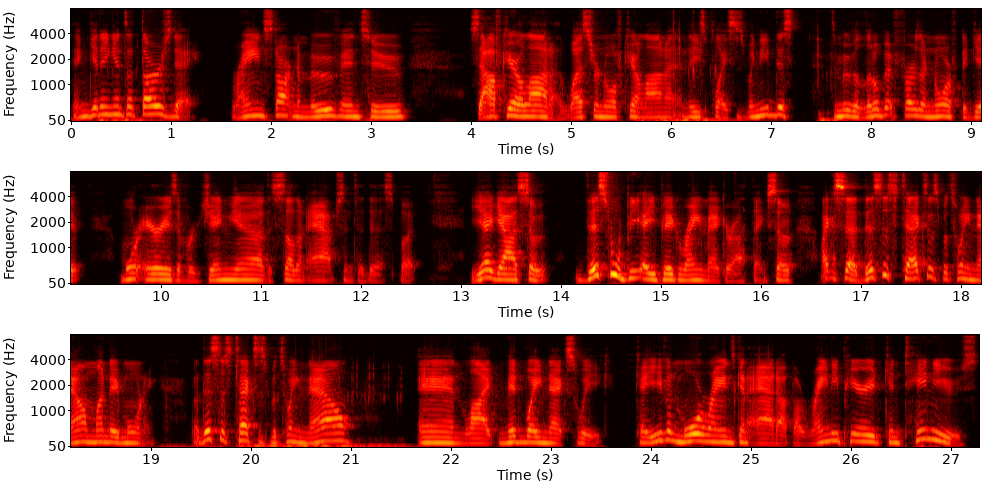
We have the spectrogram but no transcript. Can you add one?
Then getting into Thursday, rain starting to move into South Carolina, Western North Carolina, and these places. We need this to move a little bit further north to get more areas of Virginia, the Southern Apps into this. But yeah, guys, so this will be a big rainmaker, I think. So, like I said, this is Texas between now and Monday morning. But this is Texas between now and like midway next week. Okay, even more rain's going to add up. A rainy period continues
